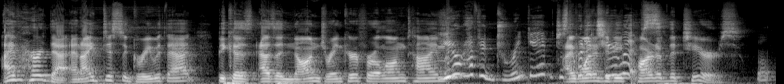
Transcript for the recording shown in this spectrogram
I've heard that, and I disagree with that because as a non-drinker for a long time, You don't have to drink it. Just I put wanted it to, to be lips. part of the cheers. Well,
